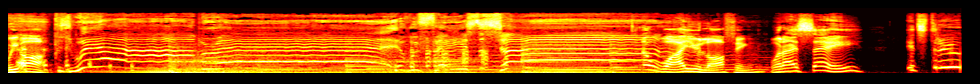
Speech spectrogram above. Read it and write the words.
We are. Cause we are face the sun. I don't know why you're laughing. What I say, it's true.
